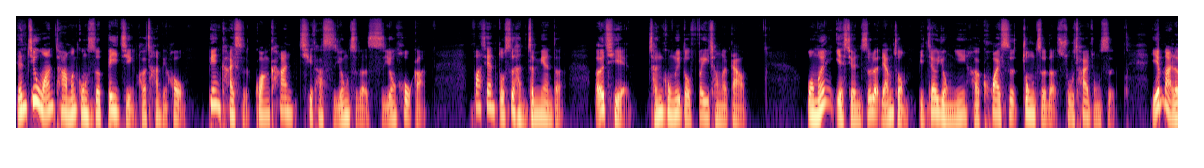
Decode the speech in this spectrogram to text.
研究完他们公司的背景和产品后，便开始观看其他使用者的使用后感，发现都是很正面的，而且成功率都非常的高。我们也选择了两种比较容易和快速种植的蔬菜种子，也买了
